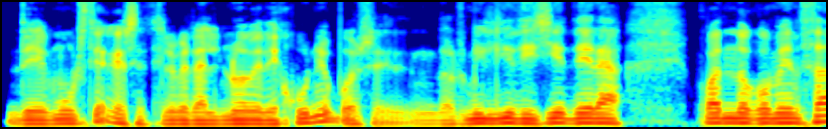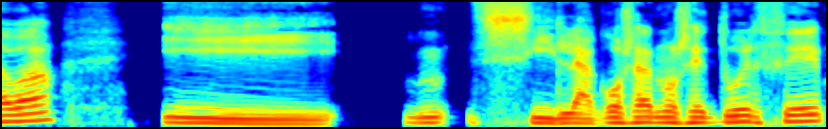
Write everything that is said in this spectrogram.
de Murcia, que se celebra el 9 de junio, pues en 2017 era cuando comenzaba y si la cosa no se tuerce,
